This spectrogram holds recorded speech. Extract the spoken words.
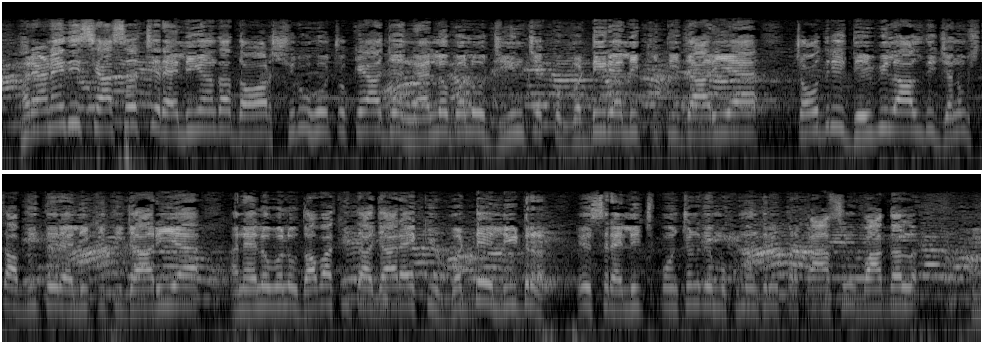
ਹਰਿਆਣੇ ਦੀ ਸਿਆਸਤ 'ਚ ਰੈਲੀਆਂ ਦਾ ਦੌਰ ਸ਼ੁਰੂ ਹੋ ਚੁੱਕਿਆ। ਅੱਜ ਨੈਲੋ ਵੱਲੋਂ ਜੀਨ 'ਚ ਇੱਕ ਵੱਡੀ ਰੈਲੀ ਕੀਤੀ ਜਾ ਰਹੀ ਹੈ। ਚੌਧਰੀ ਦੇਵੀ ਲਾਲ ਦੀ ਜਨਮ ਸ਼ਤਾਬਦੀ ਤੇ ਰੈਲੀ ਕੀਤੀ ਜਾ ਰਹੀ ਹੈ। ਅਨੈਲੋ ਵੱਲੋਂ ਦਾਅਵਾ ਕੀਤਾ ਜਾ ਰਿਹਾ ਹੈ ਕਿ ਵੱਡੇ ਲੀਡਰ ਇਸ ਰੈਲੀ 'ਚ ਪਹੁੰਚਣਗੇ। ਮੁੱਖ ਮੰਤਰੀ ਪ੍ਰਕਾਸ਼ ਸਿੰਘ ਬਾਦਲ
